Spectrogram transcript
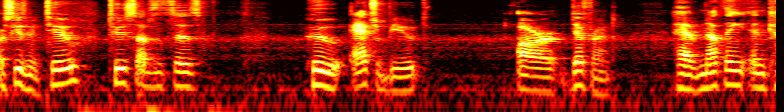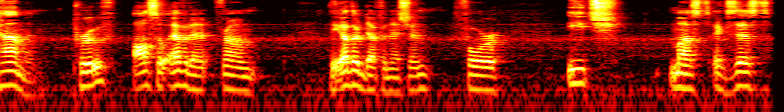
or excuse me, two, two substances who attribute are different have nothing in common. Proof, also evident from the other definition, for each must exist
